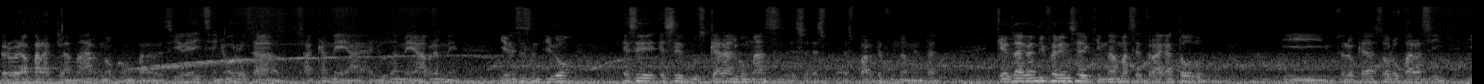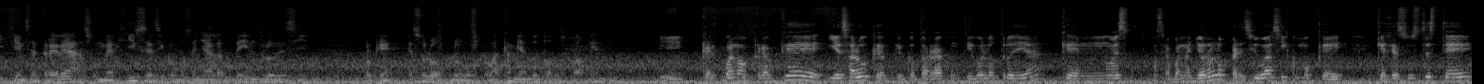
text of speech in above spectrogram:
pero era para clamar, ¿no? Como para decir, hey, Señor, o sea, sácame, ayúdame, ábreme. Y en ese sentido, ese, ese buscar algo más es, es- es parte fundamental. Que es la gran diferencia de quien nada más se traga todo y se lo queda solo para sí, quien se atreve a sumergirse, así como señalas, dentro de sí, porque eso lo, lo- lo va cambiando todo, va abriendo. Y cre- bueno, creo que, y es algo que, que cotorrea contigo el otro día, que no es, o sea, bueno, yo no lo percibo así como que, que Jesús te esté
